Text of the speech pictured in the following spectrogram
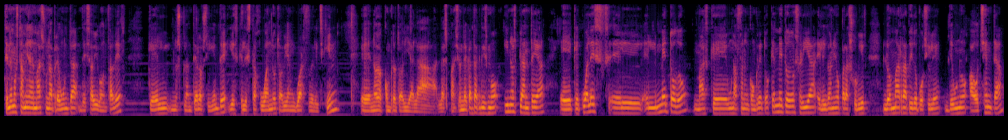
Tenemos también además una pregunta de Xavi González que él nos plantea lo siguiente, y es que él está jugando todavía en Wars of the eh, no ha comprado todavía la, expansión de Cataclismo, y nos plantea eh, que cuál es el, método, más que una zona en concreto, qué método sería el idóneo para subir lo más rápido posible de 1 a 80,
